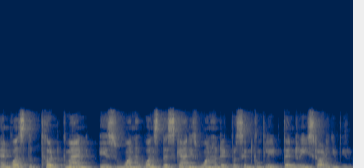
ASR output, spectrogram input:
And once the third command is one, once the scan is 100% complete, then restart your computer.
